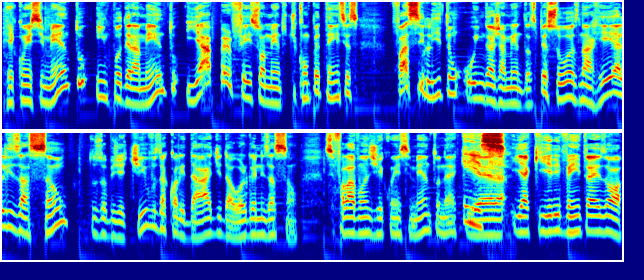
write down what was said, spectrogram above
Reconhecimento, empoderamento e aperfeiçoamento de competências facilitam o engajamento das pessoas na realização dos objetivos da qualidade da organização. Você falava antes de reconhecimento, né? Que isso. era e aqui ele vem e traz, ó,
